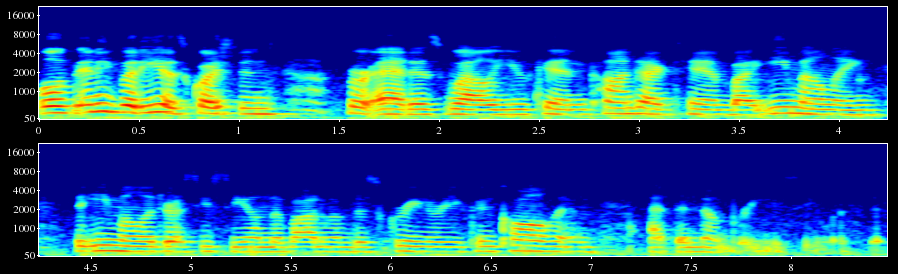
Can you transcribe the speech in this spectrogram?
Well, if anybody has questions for Ed as well, you can contact him by emailing the email address you see on the bottom of the screen, or you can call him at the number you see listed.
